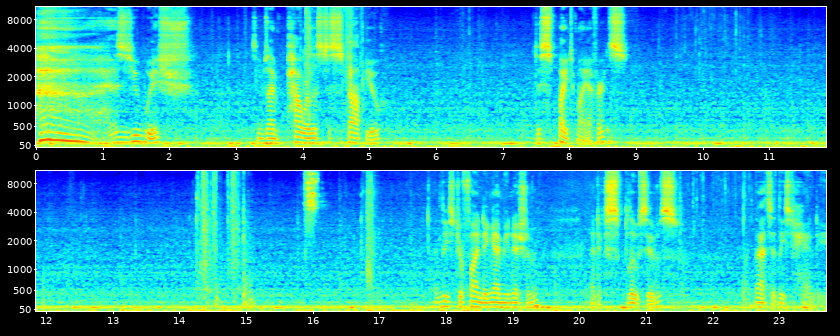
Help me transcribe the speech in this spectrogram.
As you wish. Seems I'm powerless to stop you. Despite my efforts. At least you're finding ammunition and explosives. That's at least handy.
